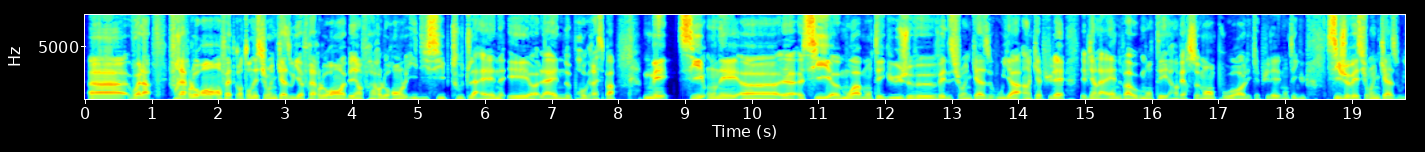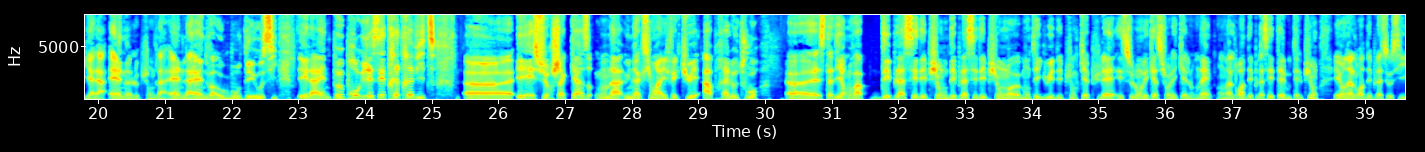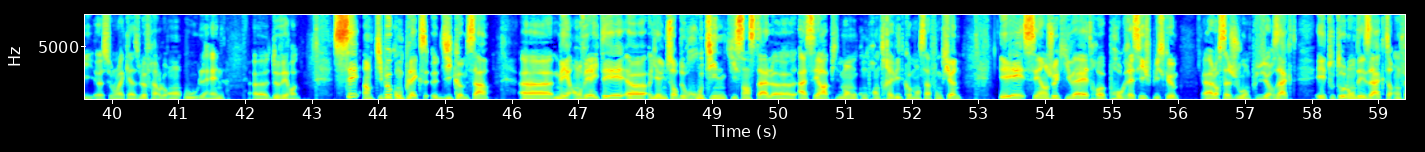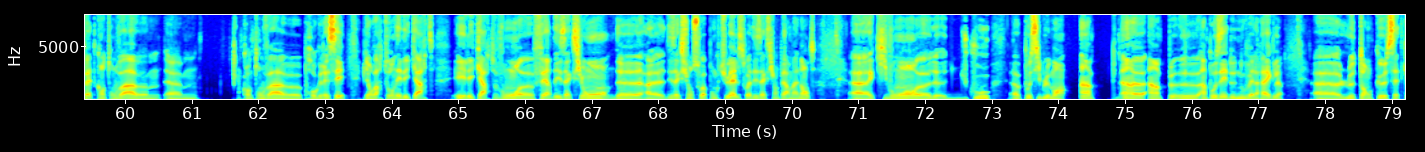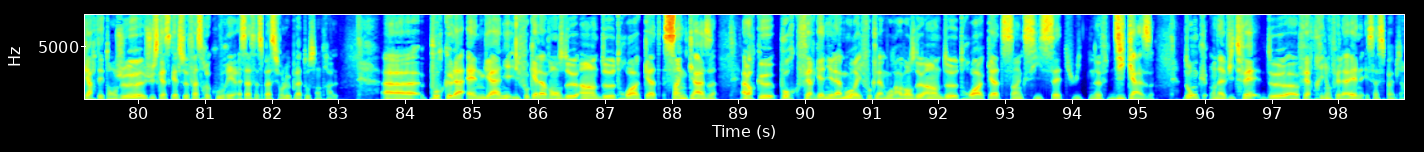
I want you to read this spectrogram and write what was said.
Euh, voilà, frère Laurent, en fait, quand on est sur une case où il y a frère Laurent, eh bien, frère Laurent, il dissipe toute la haine et euh, la haine ne progresse pas. Mais si on est, euh, euh, si euh, moi Montaigu, je vais sur une case où il y a un Capulet, eh bien la haine va augmenter. Inversement pour euh, les Capulets et les Montaigu. Si je vais sur une case où il y a la haine, le pion de la haine, la haine va augmenter aussi. Et la haine peut progresser très très vite. Et sur chaque case, on a une action à effectuer après le tour. Euh, C'est-à-dire, on va déplacer des pions, déplacer des pions euh, Montaigu et des pions Capulet, et selon les cases sur lesquelles on est, on a le droit de déplacer tel ou tel pion, et on a le droit de déplacer aussi, euh, selon la case, le frère Laurent ou la haine de Vérone. C'est un petit peu complexe dit comme ça, mais en vérité, il y a une sorte de routine qui s'installe assez rapidement, on comprend très vite comment ça fonctionne, et c'est un jeu qui va être progressif puisque alors ça se joue en plusieurs actes et tout au long des actes, en fait, quand on va euh, euh, euh, progresser, eh bien on va retourner des cartes et les cartes vont faire des actions, des actions soit ponctuelles, soit des actions permanentes, qui vont du coup possiblement imposer de nouvelles règles le temps que cette carte est en jeu jusqu'à ce qu'elle se fasse recouvrir. Et ça, ça se passe sur le plateau central. Euh, pour que la haine gagne, il faut qu'elle avance de 1, 2, 3, 4, 5 cases. Alors que pour faire gagner l'amour, il faut que l'amour avance de 1, 2, 3, 4, 5, 6, 7, 8, 9, 10 cases. Donc on a vite fait de euh, faire triompher la haine et ça c'est pas bien.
